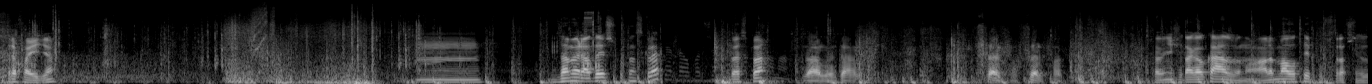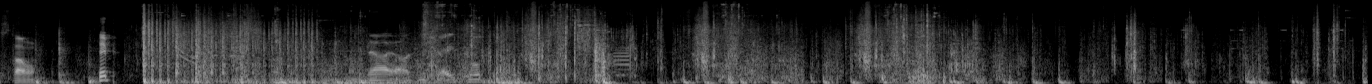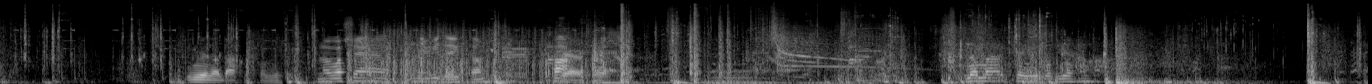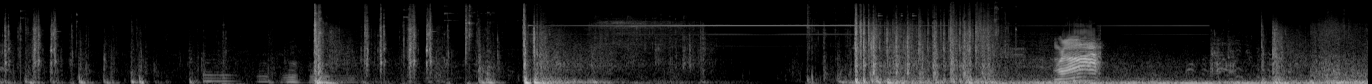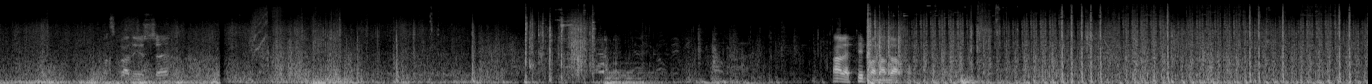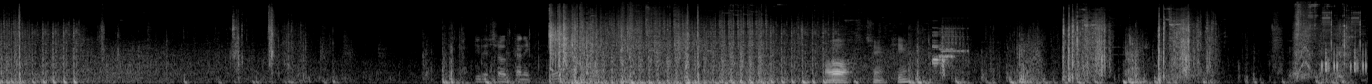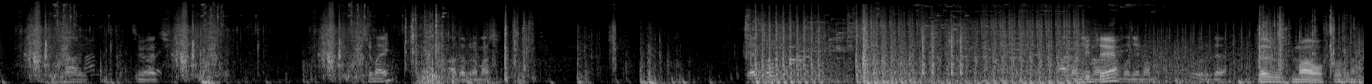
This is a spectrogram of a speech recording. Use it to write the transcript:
Strefa idzie. Mm. Damy radę jeszcze po ten sklep? BSP? Damy, damy. Selfa, selfa. Pewnie się tak okaże, no, ale mało typów strasznie zostało. Typ? Ja, ja, dzisiaj to U mnie na dachu są już. No właśnie, nie widzę ich tam. Pa! Nie, nie. Na marce nie podjechał. Aaa! Na składy jeszcze. Ale typa na dachu. I do środka nie kupuję. O, dzięki. Mam. Słychać. Trzymaj. A dobra, masz. Jest tu? Amo nie mam, nie mam. Kurde, Też już mało, kurwa.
